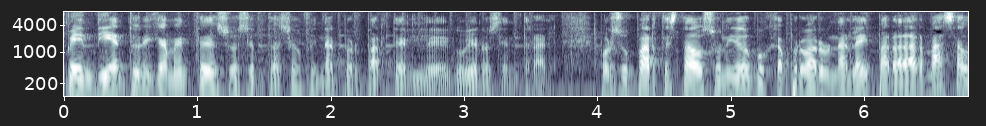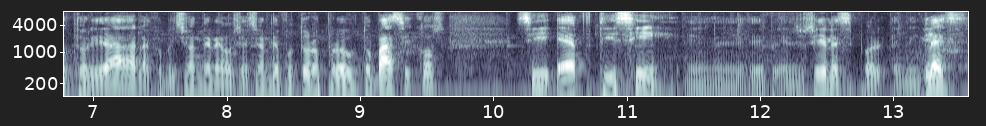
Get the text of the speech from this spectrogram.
pendiente únicamente de su aceptación final por parte del eh, gobierno central. Por su parte, Estados Unidos busca aprobar una ley para dar más autoridad a la Comisión de Negociación de Futuros Productos Básicos, CFTC, en, en sus siglas en inglés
